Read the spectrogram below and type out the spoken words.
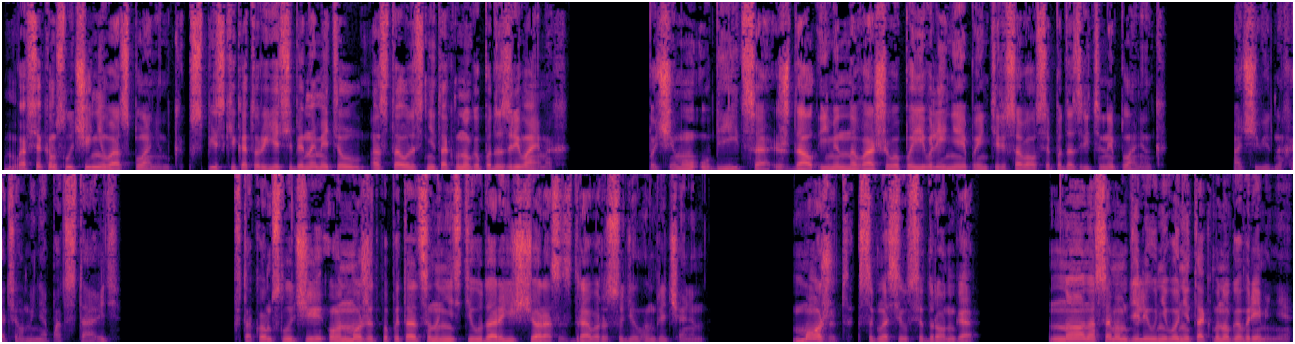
Во всяком случае, не вас, Планинг. В списке, который я себе наметил, осталось не так много подозреваемых. Почему убийца ждал именно вашего появления, поинтересовался подозрительный Планинг. Очевидно, хотел меня подставить. В таком случае он может попытаться нанести удар еще раз, здраво рассудил англичанин. Может, согласился Дронга. Но на самом деле у него не так много времени.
